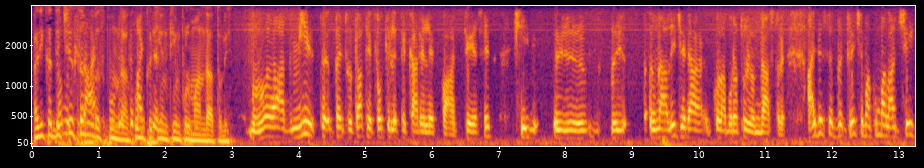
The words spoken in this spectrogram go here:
adică de ce să nu răspundă acum cât e în timpul mandatului? Vă admir pe, pentru toate eforturile pe care le faceți și uh, în alegerea colaboratorilor noastre. Haideți să trecem acum la cei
